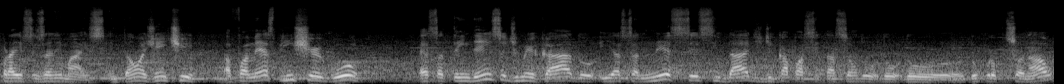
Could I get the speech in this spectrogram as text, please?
para esses animais. Então a gente, a FAMESP enxergou essa tendência de mercado e essa necessidade de capacitação do, do, do, do profissional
